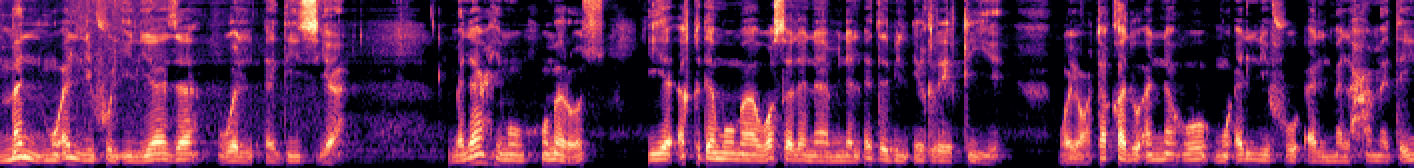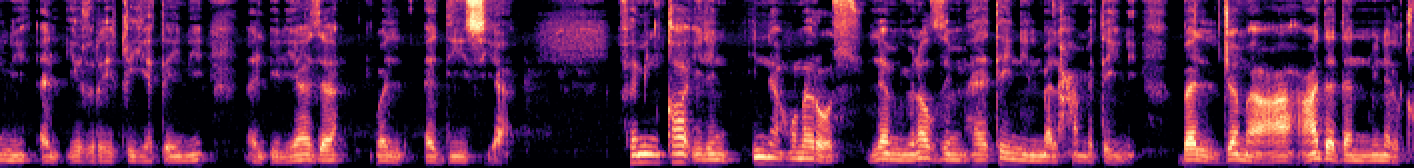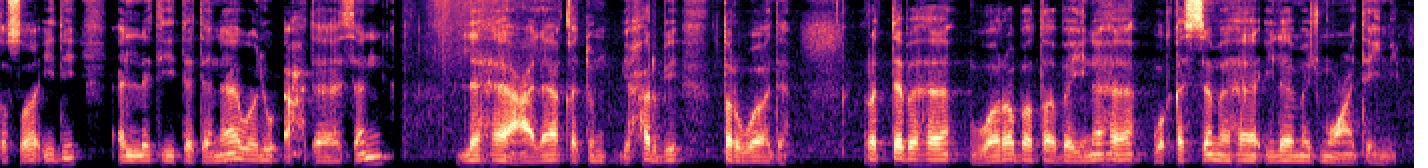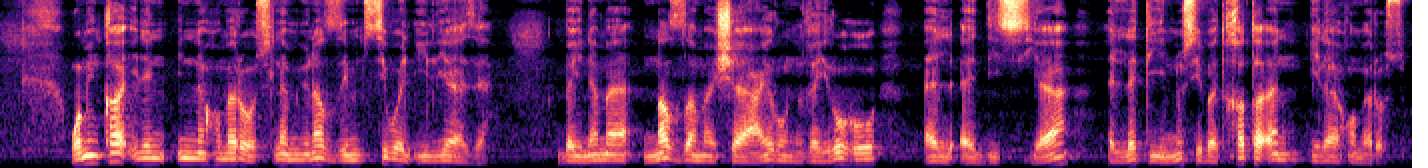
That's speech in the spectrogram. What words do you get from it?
من مؤلف الإلياذة والأديسيا ملاحم هوميروس هي أقدم ما وصلنا من الأدب الإغريقي ويعتقد أنه مؤلف الملحمتين الإغريقيتين الإلياذة والأديسيا فمن قائل إن هوميروس لم ينظم هاتين الملحمتين بل جمع عددا من القصائد التي تتناول أحداثا لها علاقة بحرب طروادة رتبها وربط بينها وقسمها إلى مجموعتين. ومن قائل إن هوميروس لم ينظم سوى الإلياذة بينما نظم شاعر غيره الأديسيا التي نسبت خطأ إلى هوميروس.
